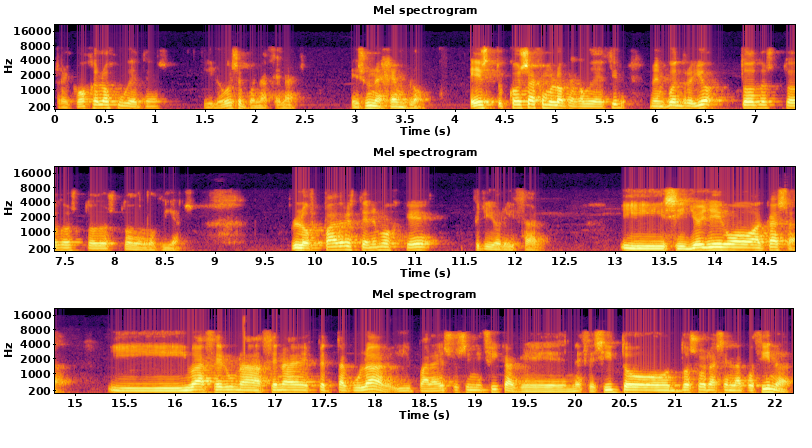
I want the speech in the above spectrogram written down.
recoge los juguetes y luego se pone a cenar. Es un ejemplo. Esto, cosas como lo que acabo de decir, me encuentro yo todos, todos, todos, todos los días. Los padres tenemos que priorizar. Y si yo llego a casa y iba a hacer una cena espectacular y para eso significa que necesito dos horas en la cocina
